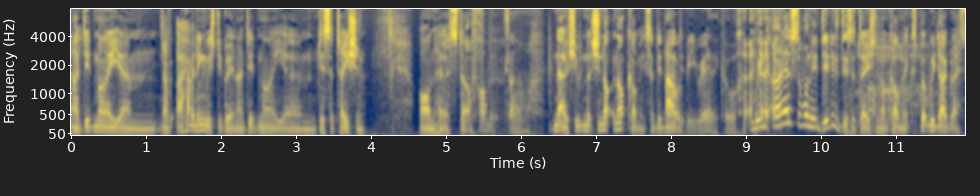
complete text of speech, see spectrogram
I did my um, I have an English degree and I did my um, dissertation on her stuff. Comics. Oh, No, she she's not not comics. I did. that would be really cool. we, I know someone who did his dissertation on comics, but we digress.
